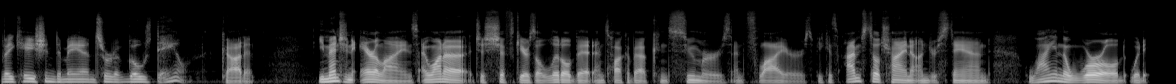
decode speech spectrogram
vacation demand sort of goes down. Got it. You mentioned airlines. I want to just shift gears a little bit and talk about consumers and flyers because I'm still trying to understand why in the world would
